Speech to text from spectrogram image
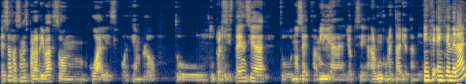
esas razones para arriba son cuáles? Por ejemplo, tu, tu persistencia, tu, no sé, familia, yo qué sé, algún comentario también. En, en general,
